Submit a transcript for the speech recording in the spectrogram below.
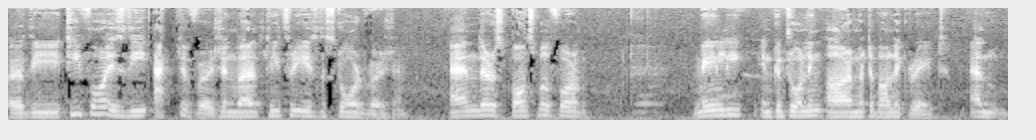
Uh, the T4 is the active version while T3 is the stored version. And they're responsible for mainly in controlling our metabolic rate. And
